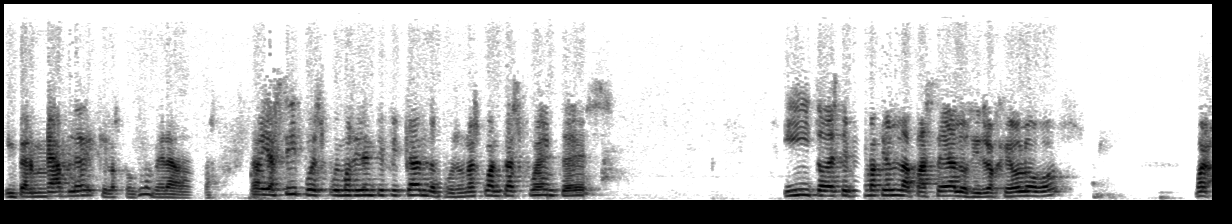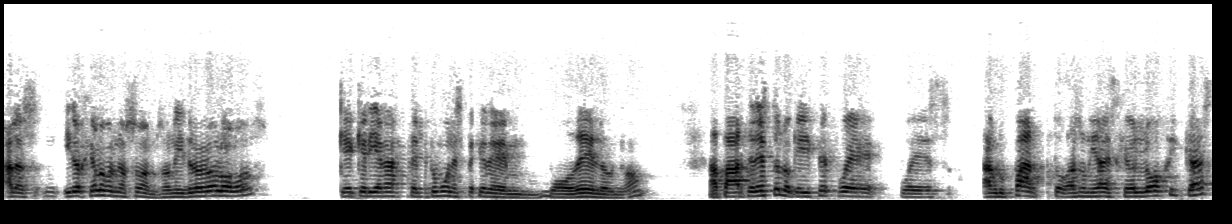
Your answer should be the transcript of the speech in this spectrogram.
impermeable que los conglomerados. y así pues fuimos identificando pues unas cuantas fuentes y toda esta información la pasé a los hidrogeólogos bueno, a los hidrogeólogos no son, son hidrólogos que querían hacer como una especie de modelo, ¿no? Aparte de esto, lo que hice fue, pues, agrupar todas las unidades geológicas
